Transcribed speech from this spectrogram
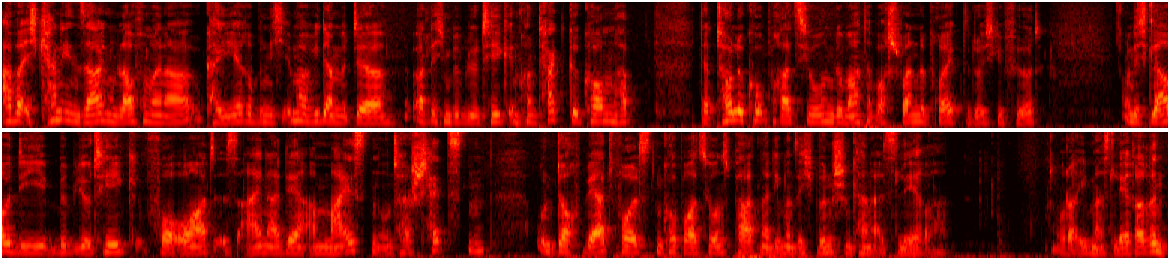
Aber ich kann Ihnen sagen, im Laufe meiner Karriere bin ich immer wieder mit der örtlichen Bibliothek in Kontakt gekommen, habe da tolle Kooperationen gemacht, habe auch spannende Projekte durchgeführt. Und ich glaube, die Bibliothek vor Ort ist einer der am meisten unterschätzten und doch wertvollsten Kooperationspartner, die man sich wünschen kann als Lehrer oder eben als Lehrerin.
